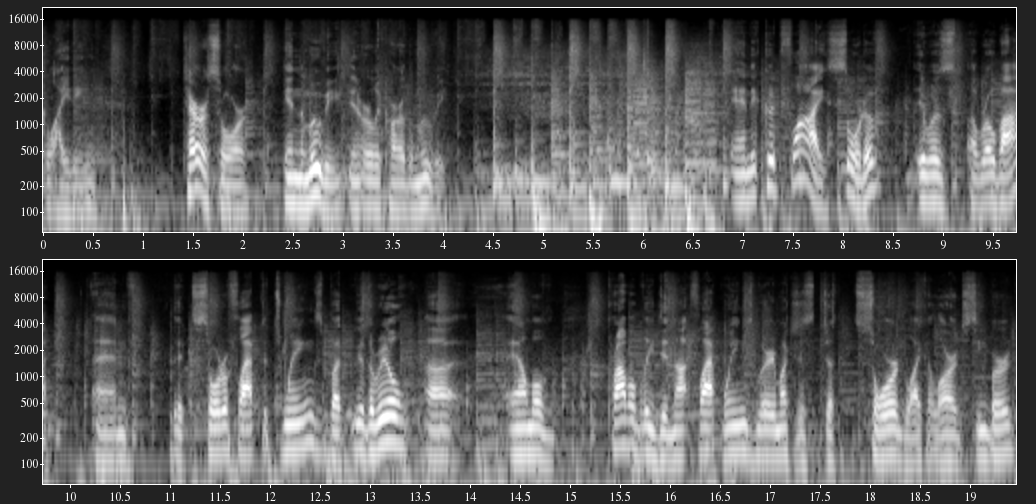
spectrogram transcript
gliding pterosaur in the movie, in the early part of the movie. And it could fly, sort of. It was a robot and it sort of flapped its wings, but the real uh, animal probably did not flap wings very much, just, just soared like a large seabird.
